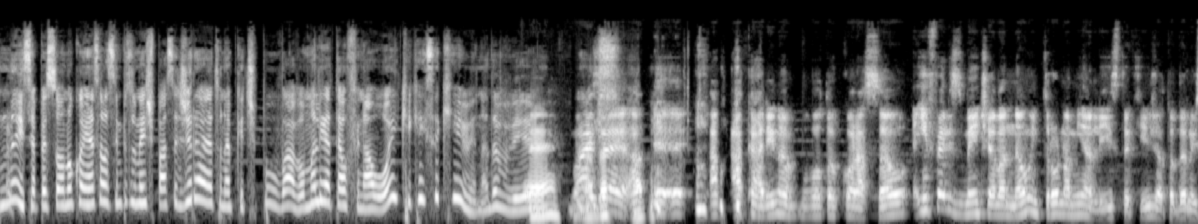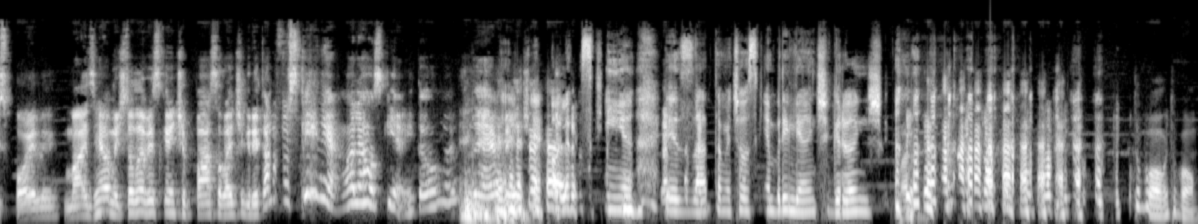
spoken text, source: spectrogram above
Não, e se a pessoa não conhece, ela simplesmente passa direto, né? Porque, tipo, vá, vamos ali até o final. Oi, o que, que é isso aqui? Nada a ver. É, Mas é, a, é, a, a Karina voltou com o coração. Infelizmente, ela não entrou na minha lista aqui, já tô dando spoiler. Mas realmente, toda vez que a gente passa lá, a gente grita: Olha a rosquinha! Olha a rosquinha. Então, é, realmente. Olha a rosquinha. Exatamente, a rosquinha brilhante, grande. Muito bom, muito bom.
